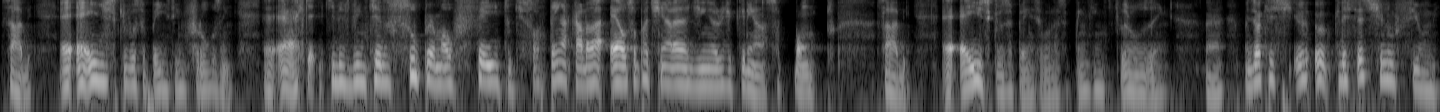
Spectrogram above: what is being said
sabe? É, é isso que você pensa em Frozen. É, é aqueles brinquedos super mal feitos que só tem a cara da Elsa pra tirar dinheiro de criança, ponto, sabe? É, é isso que você pensa quando você pensa em Frozen. Né? Mas eu cresci, eu, eu cresci assistindo um filme.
